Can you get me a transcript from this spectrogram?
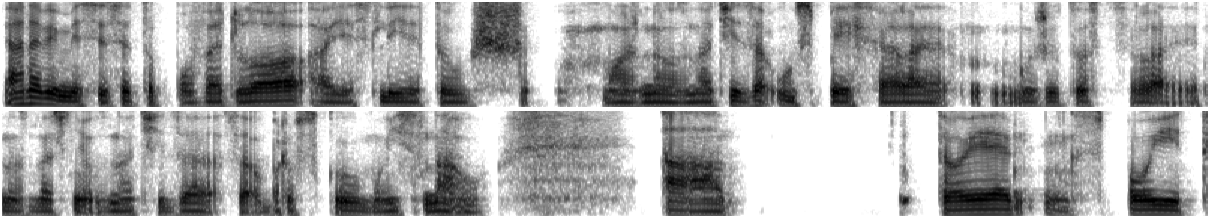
Já nevím, jestli se to povedlo a jestli je to už možno označit za úspěch, ale můžu to zcela jednoznačně označit za, za obrovskou moji snahu. A to je spojit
